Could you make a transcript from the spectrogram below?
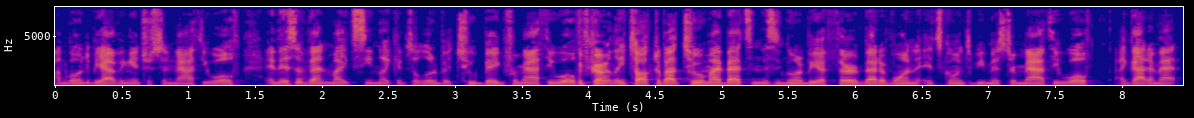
I'm going to be having interest in Matthew Wolff. And this event might seem like it's a little bit too big for Matthew Wolff. We've currently talked about two of my bets, and this is going to be a third bet of one. It's going to be Mr. Matthew Wolff. I got him at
